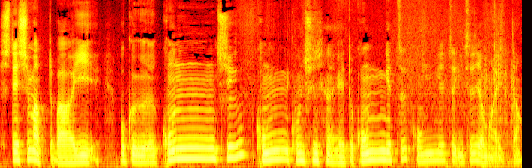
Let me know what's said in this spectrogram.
してしまった場合僕今週？今今週じゃない。えっと今月？今月？いつじゃ前行った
